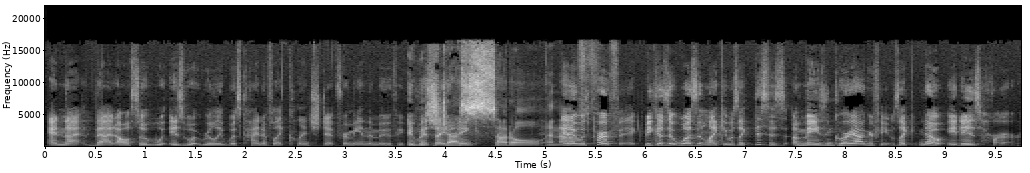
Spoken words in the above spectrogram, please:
And that that also w- is what really was kind of like clinched it for me in the movie. It was because just I think subtle enough. and it was perfect because it wasn't like it was like this is amazing choreography. It was like no, it is her.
